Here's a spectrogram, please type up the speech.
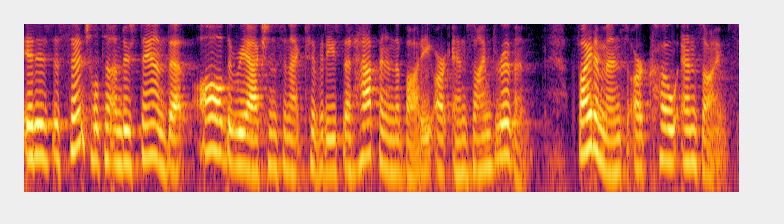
it is essential to understand that all the reactions and activities that happen in the body are enzyme driven. Vitamins are coenzymes.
